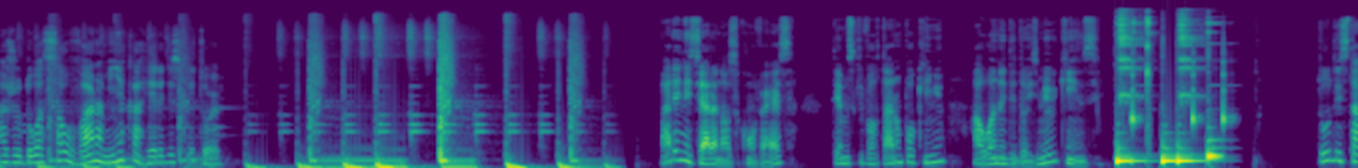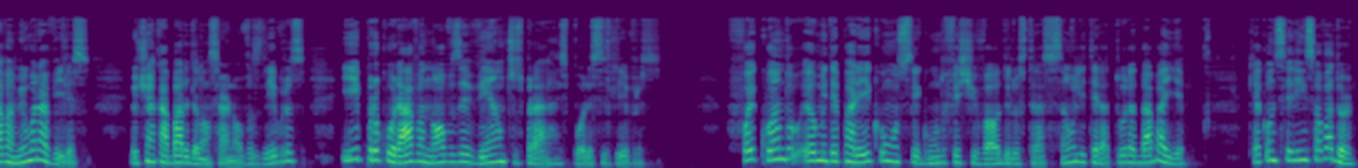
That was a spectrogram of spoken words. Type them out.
ajudou a salvar a minha carreira de escritor. Para iniciar a nossa conversa, temos que voltar um pouquinho ao ano de 2015. Tudo estava mil maravilhas. Eu tinha acabado de lançar novos livros e procurava novos eventos para expor esses livros. Foi quando eu me deparei com o segundo Festival de Ilustração e Literatura da Bahia, que aconteceria em Salvador.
